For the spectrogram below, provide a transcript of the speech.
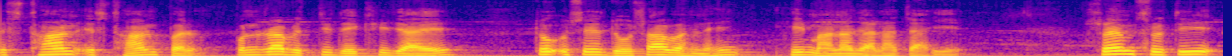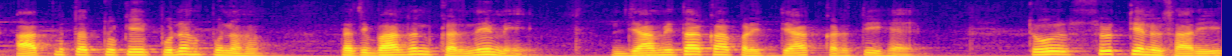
स्थान स्थान पर पुनरावृत्ति देखी जाए तो उसे दोषावह नहीं ही माना जाना चाहिए। स्वयं श्रुति आत्मतत्व के पुनः पुनः प्रतिपादन करने में जामिता का परित्याग करती है। तो श्रुत्यनुसारी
